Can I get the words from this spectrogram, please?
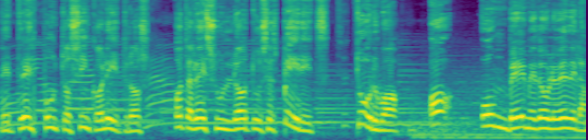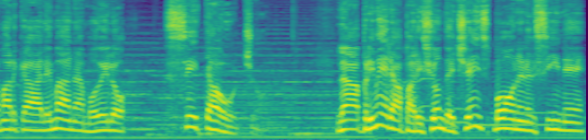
de 3.5 litros o tal vez un Lotus Spirits Turbo o un BMW de la marca alemana modelo Z8. La primera aparición de James Bond en el cine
